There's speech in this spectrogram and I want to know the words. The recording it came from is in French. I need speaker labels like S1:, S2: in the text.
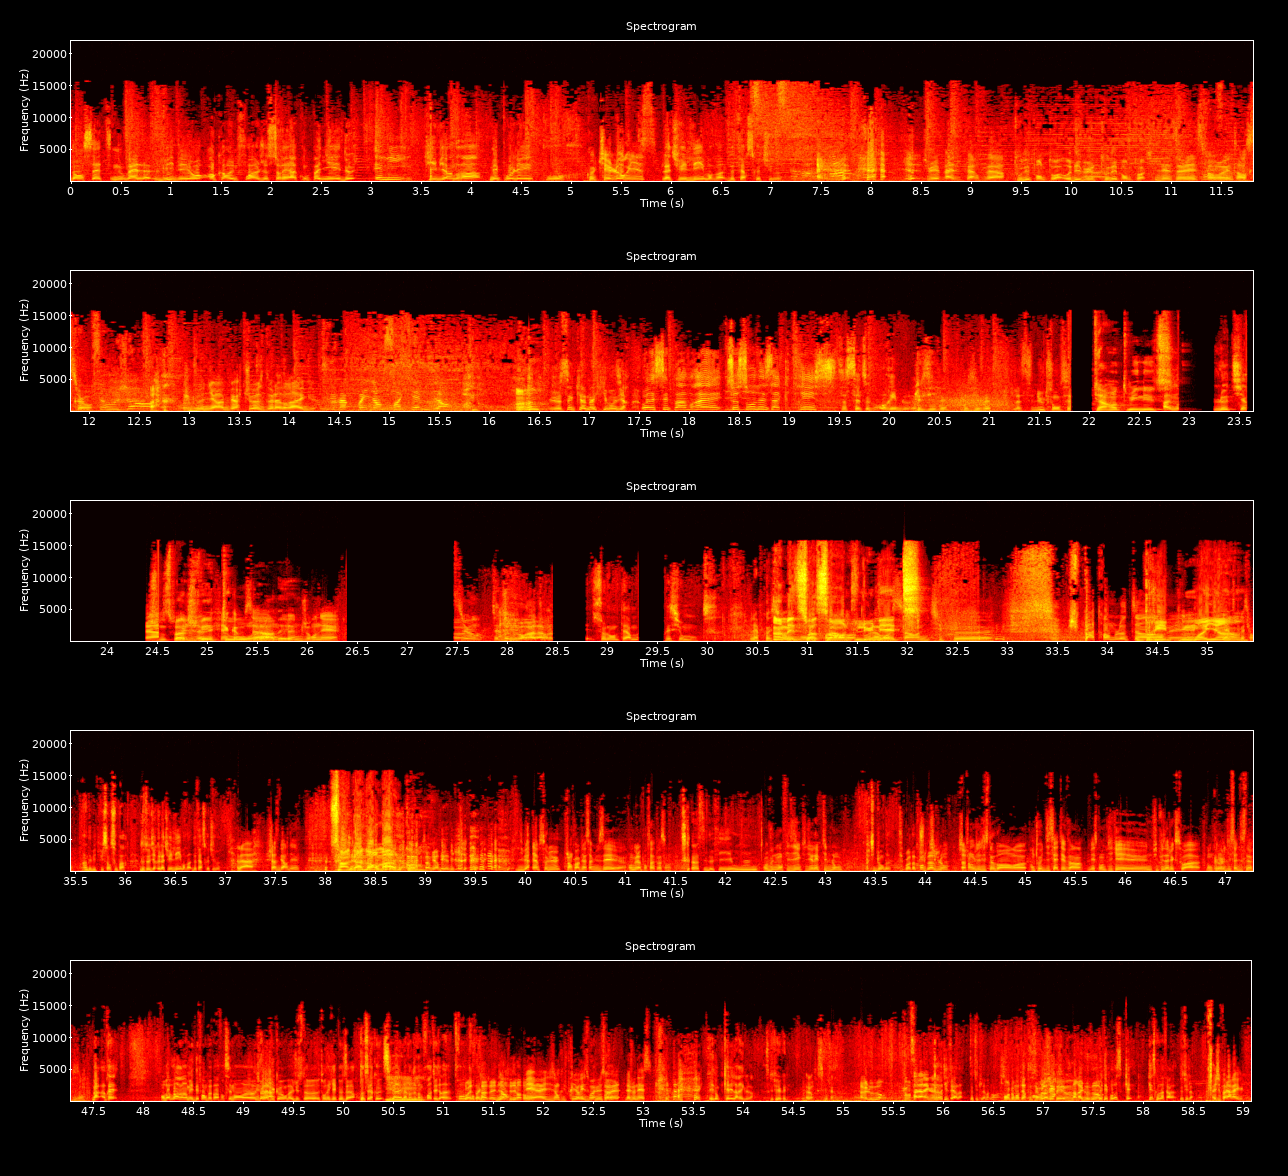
S1: Dans cette nouvelle vidéo, encore une fois, je serai accompagné de Ellie qui viendra m'épauler pour.
S2: Coacher Loris,
S1: Là, tu es libre de faire ce que tu veux.
S2: je vais pas te faire peur.
S1: Tout dépend de toi. Au début, tout dépend de toi.
S2: Je suis désolé sur mon intention.
S3: Ça gens.
S2: Je veux devenir un virtuose de la drague.
S3: Tu veux m'accompagner dans le cinquième, bien.
S1: Je sais qu'il y en a qui vont dire Ouais, c'est pas vrai, ce sont des actrices. Ça, c'est horrible.
S2: Qu'est-ce qu'il fait? Qu'est-ce qu'il fait?
S1: La séduction, c'est
S4: 40 minutes.
S1: Ah non. le tir.
S4: Je pense pas que je vais tout
S2: comme ça
S4: regarder.
S2: pleine journée.
S1: C'est une voir à la- Ce long terme, pression monte.
S2: La pression
S4: 1m60,
S2: monte, on on
S4: lunettes.
S2: ressent un petit peu. Je suis pas tremblotant.
S4: Drip
S2: mais
S4: moyen.
S1: Un début de puissance ou pas De te dire que là, tu es libre de faire ce que tu veux.
S2: Là, chasse gardienne.
S4: C'est un gars normal, quoi.
S2: Liberté absolue, j'ai encore bien s'amuser. On est là pour ça de toute façon.
S1: C'est un style de fille ou
S2: Au vu de mon physique, je dirais petite blonde.
S1: petite blonde C'est quoi ta
S2: Petite blonde. Sachant que j'ai 19 ans, euh, entre 17 et 20, mais c'est compliqué une fille plus que soi. Donc euh, 17 19 ans.
S1: Bah après, on va voir, hein, mais des fois on peut pas forcément. Euh, qu'on va juste euh, tourner quelques heures. Donc c'est-à-dire que si elle a 23, t'es trop.
S2: Non, mais euh, disons que je priorise plus euh, la jeunesse.
S1: Et donc, quelle est la règle tu Alors, qu'est-ce faut faire
S5: La règle d'or.
S2: Comment ça? la règle
S5: d'or.
S1: Qu'est-ce qu'on va faire? De suite là
S2: J'ai pas la règle.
